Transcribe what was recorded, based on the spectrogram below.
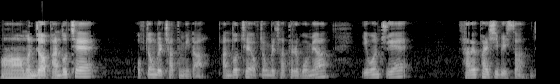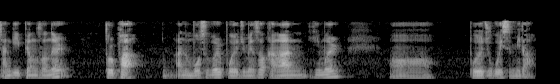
어, 먼저 반도체 업종별 차트입니다. 반도체 업종별 차트를 보면 이번 주에 481선 장기 이평선을 돌파하는 모습을 보여주면서 강한 힘을 어, 보여주고 있습니다.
